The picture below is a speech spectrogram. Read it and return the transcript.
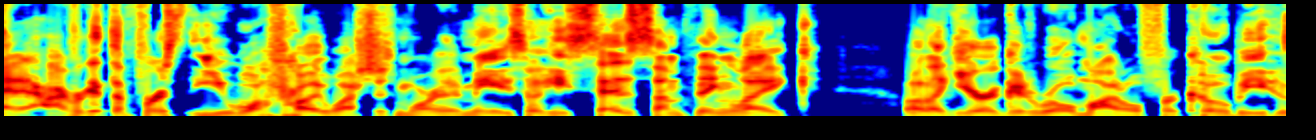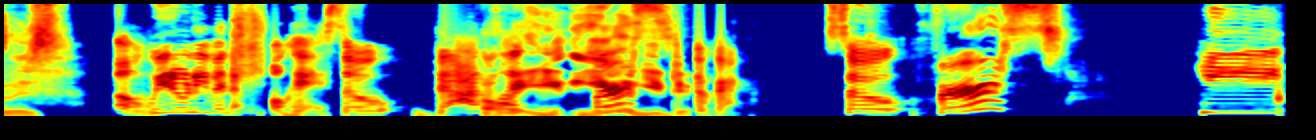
and I forget the first. You will probably watch this more than me. So he says something like, "Oh, like you're a good role model for Kobe, who is oh, we don't even. Okay, so that's okay. like you, you, first, you do. Okay. So first, he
